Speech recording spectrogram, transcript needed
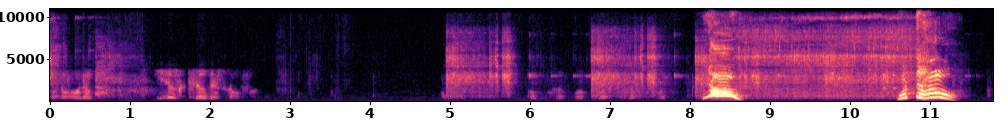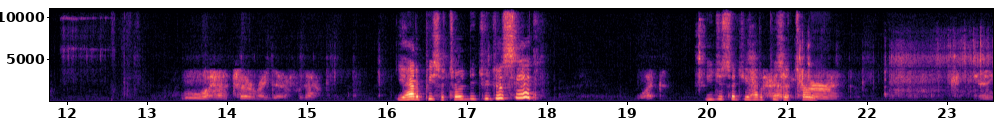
Oh no, oh no. You just killed yourself. Oh, oh, oh, oh, oh, oh. No! What the hell? Ooh, I had a turret right there. I forgot. You had a piece of turd, did you just said? What? You just said you had a piece had of turd. Dang.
